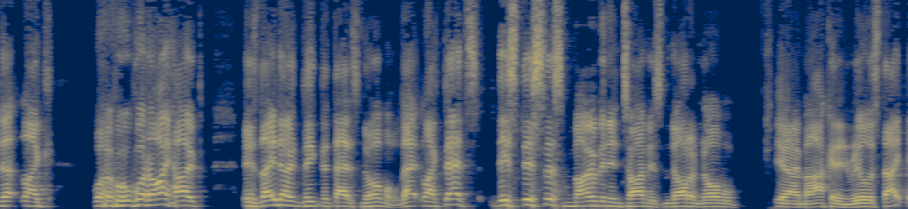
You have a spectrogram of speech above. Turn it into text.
that like well, what I hope is they don't think that that's normal. That like that's this this this moment in time is not a normal you know market in real estate.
